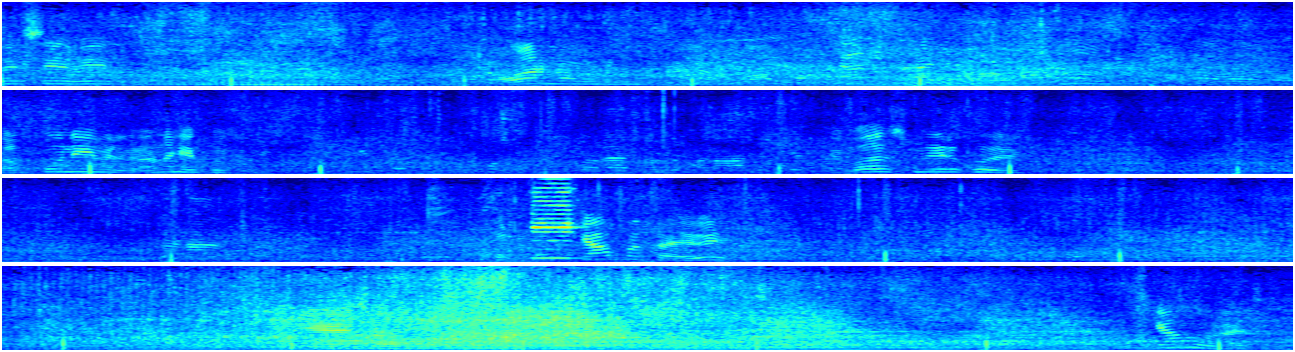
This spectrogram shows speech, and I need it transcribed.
वैसे भी और ना सबको नहीं मिल रहा ना ये कुछ भी बस मेरे को है। सबको क्या पता है वे ये ऐसा क्या हो रहा है इसमें?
